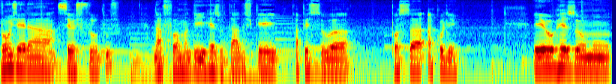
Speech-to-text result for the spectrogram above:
Vão gerar seus frutos na forma de resultados que a pessoa possa acolher. Eu resumo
